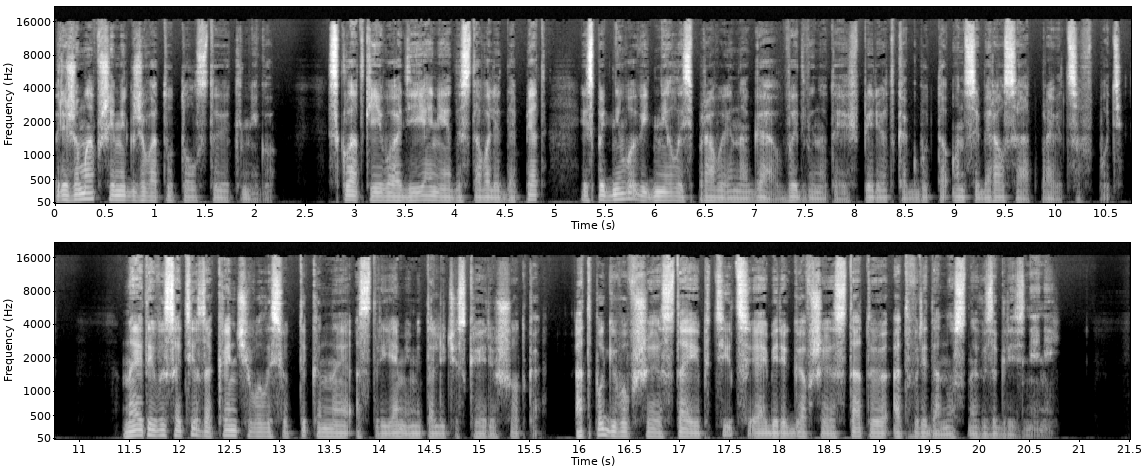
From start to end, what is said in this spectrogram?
прижимавшими к животу толстую книгу. Складки его одеяния доставали до пят, из-под него виднелась правая нога, выдвинутая вперед, как будто он собирался отправиться в путь. На этой высоте заканчивалась утыканная остриями металлическая решетка, отпугивавшая стаи птиц и оберегавшая статую от вредоносных загрязнений.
